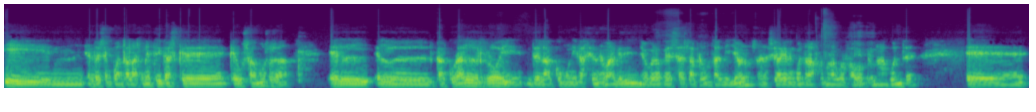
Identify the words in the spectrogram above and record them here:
Y entonces, en cuanto a las métricas que, usamos, o sea, el, calcular el ROI de la comunicación de marketing, yo creo que esa es la pregunta del millón. O sea, si alguien encuentra la fórmula, por favor, que me la cuente. Eh,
